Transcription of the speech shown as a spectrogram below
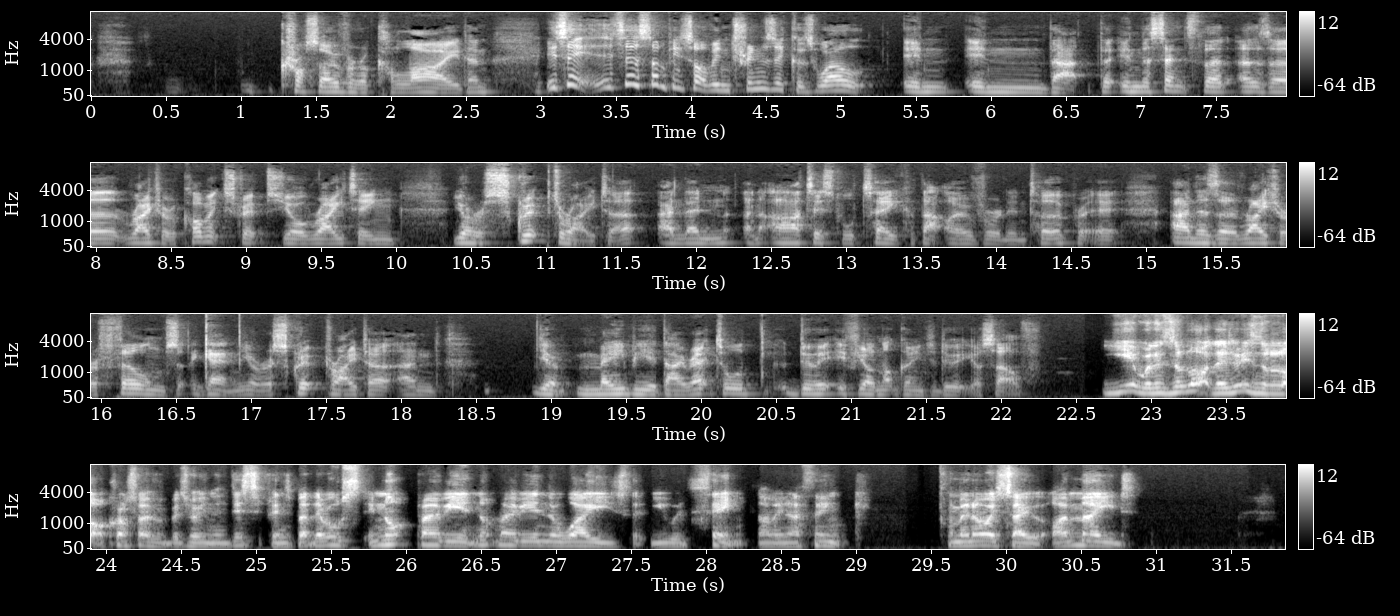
cross over or collide. And is it is there something sort of intrinsic as well in in that that in the sense that as a writer of comic strips you're writing you're a script writer and then an artist will take that over and interpret it. And as a writer of films again you're a script writer and you maybe a director will do it if you're not going to do it yourself yeah, well, there's a lot. There is a lot of crossover between the disciplines, but they're also not maybe not maybe in the ways that you would think. I mean, I think I mean, I always say I made,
